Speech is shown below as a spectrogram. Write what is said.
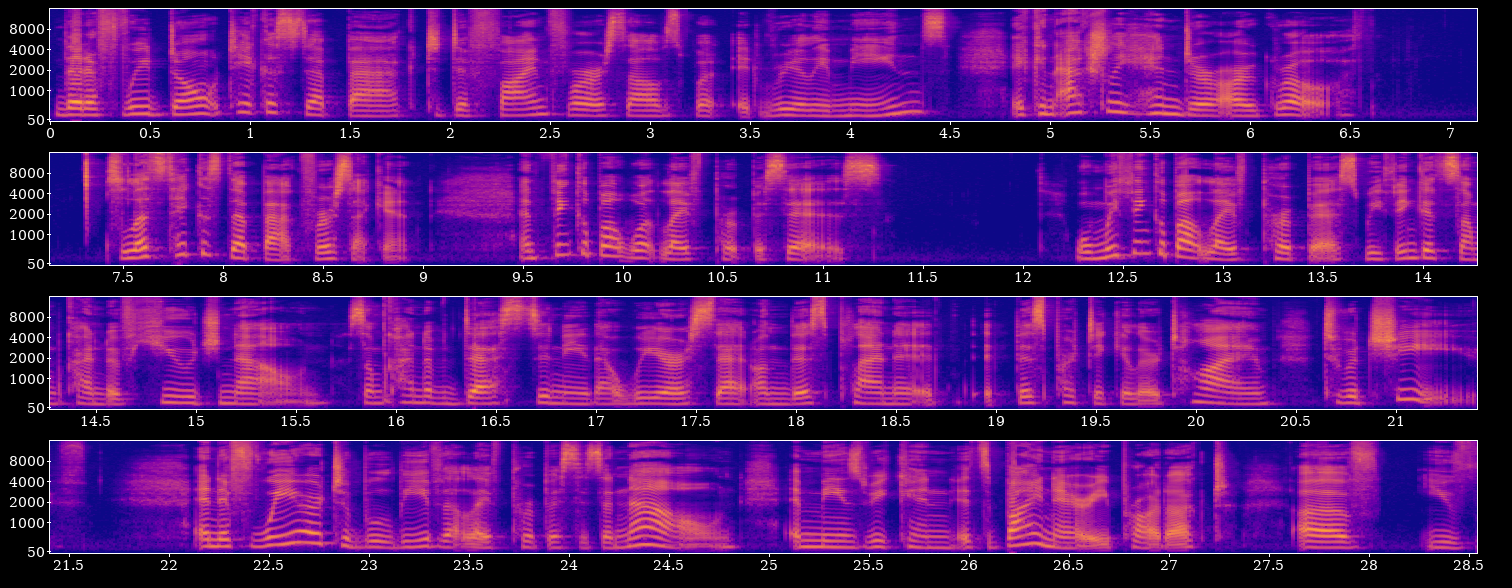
that if we don't take a step back to define for ourselves what it really means, it can actually hinder our growth. So let's take a step back for a second and think about what life purpose is. When we think about life purpose, we think it's some kind of huge noun, some kind of destiny that we are set on this planet at this particular time to achieve. And if we are to believe that life purpose is a noun, it means we can, it's a binary product of you've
